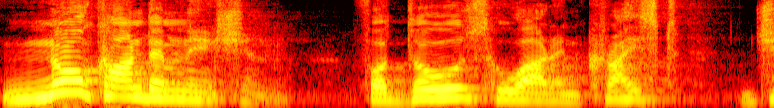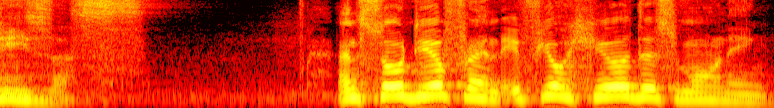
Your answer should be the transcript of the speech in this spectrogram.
no condemnation for those who are in Christ Jesus. And so, dear friend, if you're here this morning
